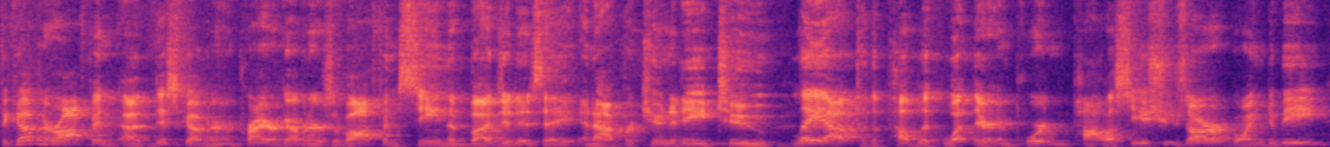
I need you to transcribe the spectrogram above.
The governor often, uh, this governor and prior governors have often seen the budget as a, an opportunity to lay out to the public what their important policy issues are going to be.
